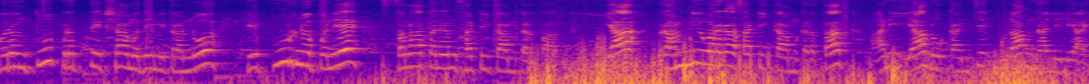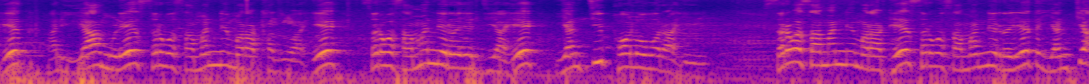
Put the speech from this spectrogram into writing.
परंतु प्रत्यक्षामध्ये मित्रांनो हे पूर्णपणे सनातन्यांसाठी काम करतात. या ब्राह्मणी वर्गासाठी काम करतात आणि या लोकांचे गुलाम झालेले आहेत आणि यामुळे सर्वसामान्य मराठा जो आहे सर्वसामान्य रयत जी आहे यांची फॉलोवर आहे. सर्वसामान्य मराठे सर्वसामान्य रयत यांच्या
